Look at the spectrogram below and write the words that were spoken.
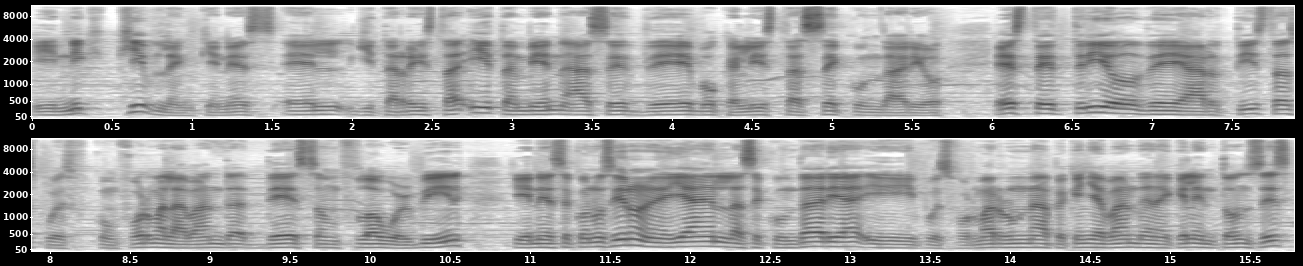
y Nick Kivlen, quien es el guitarrista y también hace de vocalista secundario. Este trío de artistas pues conforma la banda de Sunflower Bean, quienes se conocieron allá en la secundaria y pues formaron una pequeña banda en aquel entonces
